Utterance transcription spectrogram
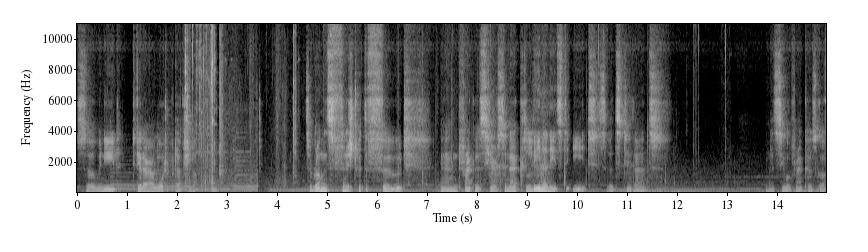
so we need to get our water production up. So Roman's finished with the food. And Franko's here. So now Kalina needs to eat. So let's do that. And let's see what Franco's got.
